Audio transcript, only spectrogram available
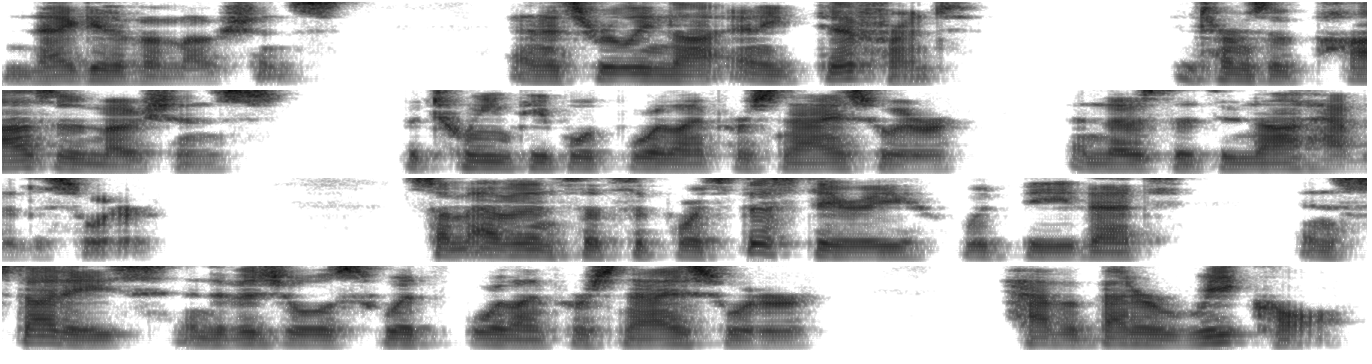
negative emotions. And it's really not any different in terms of positive emotions between people with borderline personality disorder and those that do not have the disorder. Some evidence that supports this theory would be that in studies, individuals with borderline personality disorder have a better recall.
